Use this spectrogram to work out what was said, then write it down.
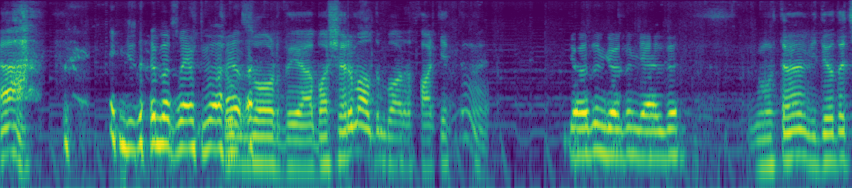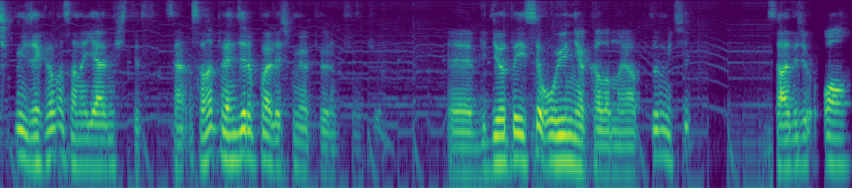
ah, Güzel başlayım bu çok arada. zordu ya. Başarım aldım bu arada fark ettin mi? Gördüm gördüm geldi. Muhtemelen videoda çıkmayacak ama sana gelmiştir. Sen, sana pencere paylaşımı yapıyorum çünkü. Ee, videoda ise oyun yakalama yaptığım için sadece o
